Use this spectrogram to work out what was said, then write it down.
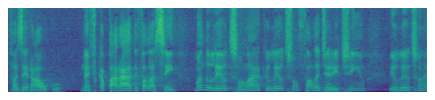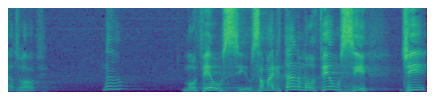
fazer algo, não é ficar parado e falar assim: manda o Leudson lá, que o Leudson fala direitinho e o Leudson resolve. Não. Moveu-se, o samaritano moveu-se de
